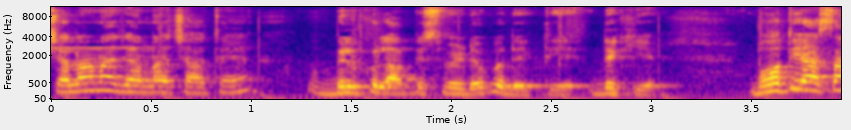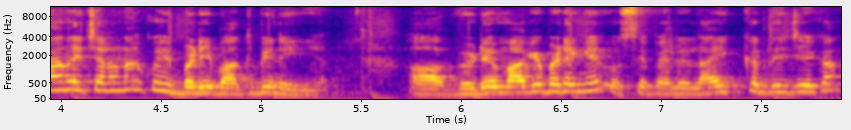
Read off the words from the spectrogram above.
चलाना जानना चाहते हैं बिल्कुल आप इस वीडियो को देखिए देखिए बहुत ही आसान है चलाना कोई बड़ी बात भी नहीं है। आ, वीडियो में आगे बढ़ेंगे उससे पहले लाइक कर दीजिएगा।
